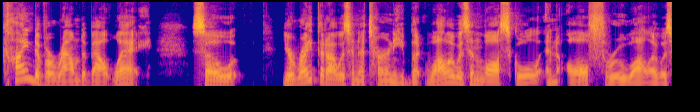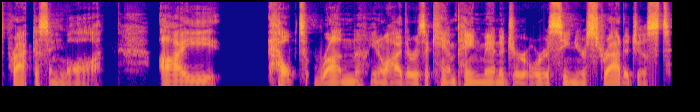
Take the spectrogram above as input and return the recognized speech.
kind of a roundabout way. So you're right that I was an attorney, but while I was in law school and all through while I was practicing law, I helped run, you know, either as a campaign manager or a senior strategist,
